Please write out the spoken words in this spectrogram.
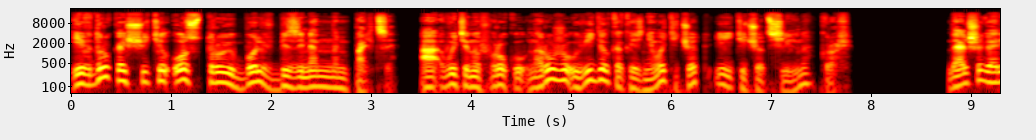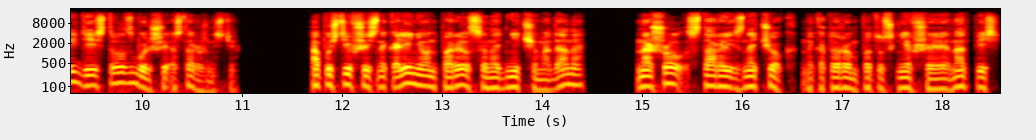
и вдруг ощутил острую боль в безымянном пальце, а, вытянув руку наружу, увидел, как из него течет и течет сильно кровь. Дальше Гарри действовал с большей осторожностью. Опустившись на колени, он порылся на дне чемодана, нашел старый значок, на котором потускневшая надпись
